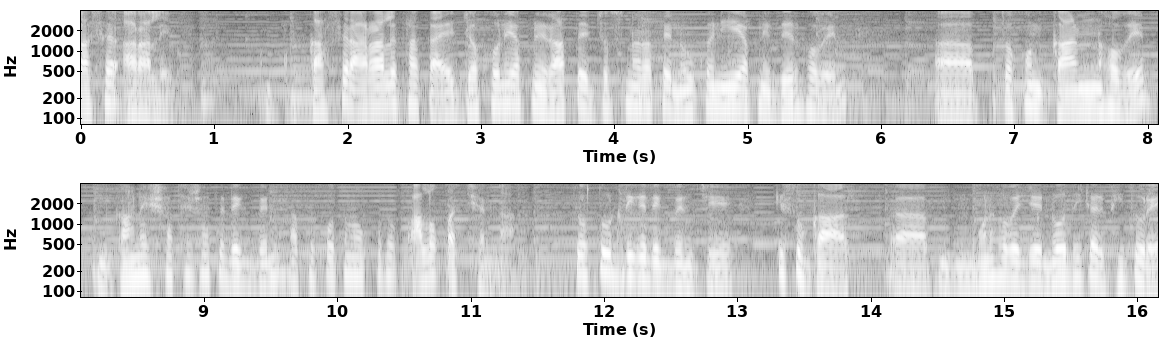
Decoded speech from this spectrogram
গাছের আড়ালে। গাছের আড়ালে থাকায় যখনই আপনি রাতে, জ্যোৎস্না রাতে নৌকা নিয়ে আপনি বের হবেন তখন গান হবে। গানের সাথে সাথে দেখবেন আপনি না কোথাও আলো পাচ্ছেন না। চতুর্দিকে দেখবেন যে কিছু গাছ মনে হবে যে নদীটার ভিতরে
